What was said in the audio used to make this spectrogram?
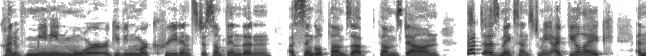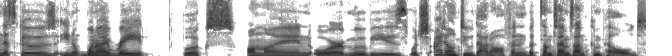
kind of meaning more or giving more credence to something than a single thumbs up, thumbs down that does make sense to me. I feel like, and this goes, you know, when I rate books online or movies, which I don't do that often, but sometimes I'm compelled,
